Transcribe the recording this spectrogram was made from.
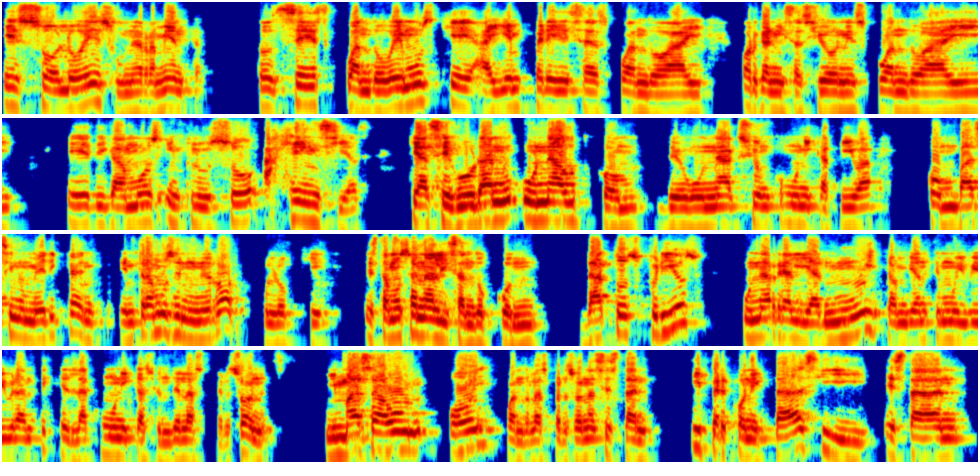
es solo eso, una herramienta. Entonces, cuando vemos que hay empresas, cuando hay organizaciones, cuando hay, eh, digamos, incluso agencias que aseguran un outcome de una acción comunicativa con base numérica, entramos en un error, por lo que estamos analizando con datos fríos una realidad muy cambiante, muy vibrante, que es la comunicación de las personas. Y más aún hoy, cuando las personas están hiperconectadas y están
